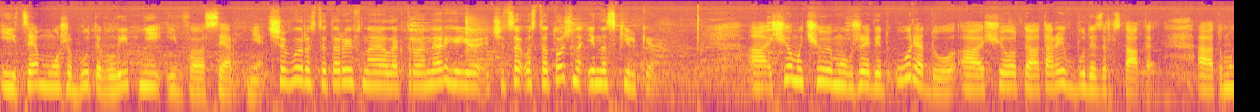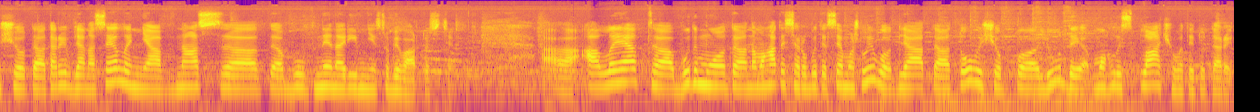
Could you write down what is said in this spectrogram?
І це може бути в липні і в серпні. Чи виросте тариф на електроенергію? Чи це остаточно і наскільки? Що ми чуємо вже від уряду, що тариф буде зростати, тому що тариф для населення в нас е, був не на рівні собівартості. Але будемо намагатися робити все можливе для того, щоб е, люди могли сплачувати ту тариф.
